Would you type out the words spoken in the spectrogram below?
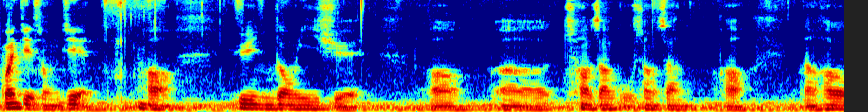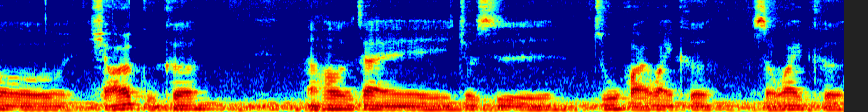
关节重建，哦，运动医学，哦，呃，创伤骨创伤，好，然后小儿骨科，然后再就是足踝外科、手外科，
